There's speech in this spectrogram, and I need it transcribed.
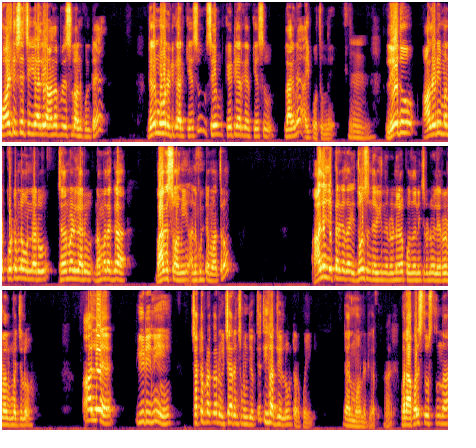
పాలిటిక్సే చేయాలి ఆంధ్రప్రదేశ్లో అనుకుంటే జగన్మోహన్ రెడ్డి గారి కేసు సేమ్ కేటీఆర్ గారి కేసు లాగానే అయిపోతుంది. లేదు ఆల్రెడీ మన కూటమిలో ఉన్నారు చంద్రబాబు గారు నమ్మదగ్గ భాగస్వామి అనుకుంటే మాత్రం వాళ్ళే చెప్పారు కదా విధ్వంసం జరిగింది రెండు వేల పంతొమ్మిది నుంచి రెండు వేల ఇరవై నాలుగు మధ్యలో. వాళ్ళే ఈడీని చట్ట ప్రకారం విచారించమని చెప్తే తిహార్ జైల్లో ఉంటారు పోయి. జగన్మోహన్ రెడ్డి గారు. మరి ఆ పరిస్థితి వస్తుందా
